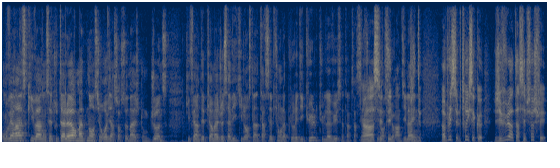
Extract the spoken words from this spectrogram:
on verra ce qu'il va annoncer tout à l'heure. Maintenant, si on revient sur ce match, donc Jones qui fait un des pires matchs de sa vie, qui lance l'interception la plus ridicule. Tu l'as vu cette interception ah, sur un D-line. En plus, le truc c'est que j'ai vu l'interception, je fais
